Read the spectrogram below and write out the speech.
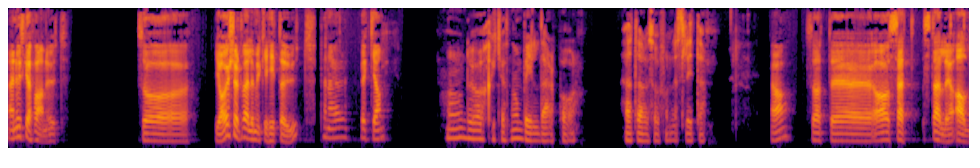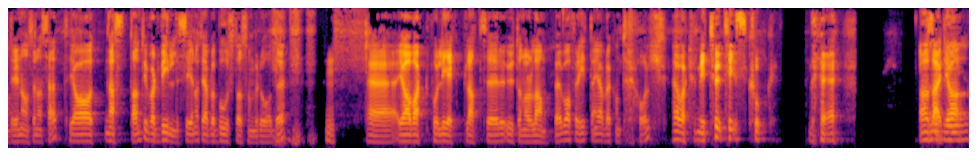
nej nu ska jag fan ut. Så jag har ju kört väldigt mycket hitta ut den här veckan. Ja, du har skickat någon bild där på att det har funnits lite. Ja, så att eh, jag har sett ställen jag aldrig någonsin har sett. Jag har nästan typ varit vilse i något jävla bostadsområde. Mm. Eh, jag har varit på lekplatser utan några lampor bara för att hitta en jävla kontroll. Jag har varit mitt ute i skog. Det, sagt, det, jag...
